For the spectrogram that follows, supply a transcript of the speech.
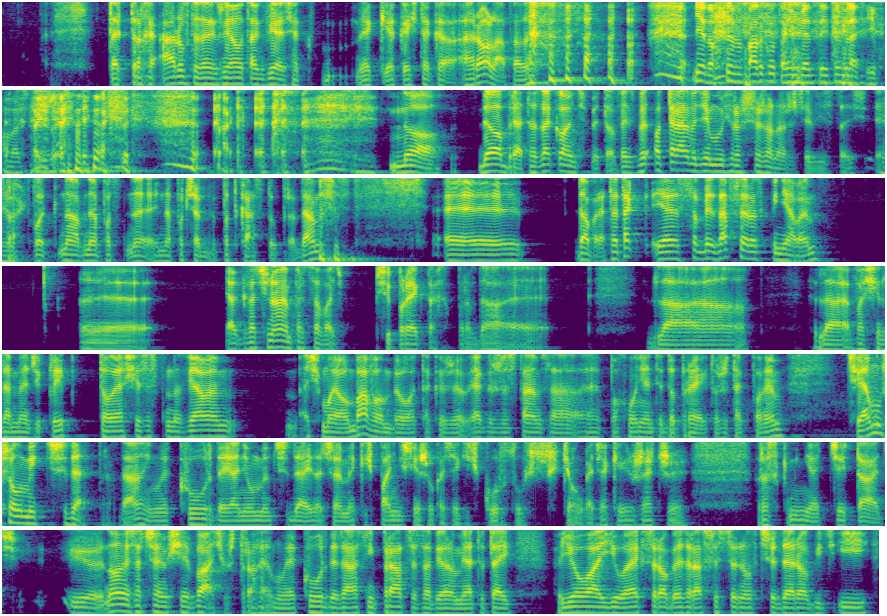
Tak trochę arów to tak brzmiało, tak wiesz, jak, jak jakaś taka arola, prawda? Nie no, w tym wypadku to im więcej, tym lepiej ponoć, także tak. No, Dobra, to zakończmy to. Więc od teraz będziemy mówić rozszerzona rzeczywistość e, tak. po, na, na, na, na, potrzeby podcastu, prawda? e, dobra, to tak ja sobie zawsze rozkminiałem, e, jak zaczynałem pracować przy projektach, prawda, e, dla, dla właśnie dla Magic Clip, to ja się zastanawiałem, moją obawą było takie, że jak już zostałem za, e, pochłonięty do projektu, że tak powiem, czy ja muszę umieć 3D, prawda? I mówię, kurde, ja nie umiem 3D i zacząłem jakieś panicznie szukać jakichś kursów, ściągać jakieś rzeczy, rozkminiać, czytać. I, no i zacząłem się bać już trochę. Mówię, kurde, zaraz mi pracę zabiorą. Ja tutaj UI, UX robię, zaraz wszyscy będą w 3D robić i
